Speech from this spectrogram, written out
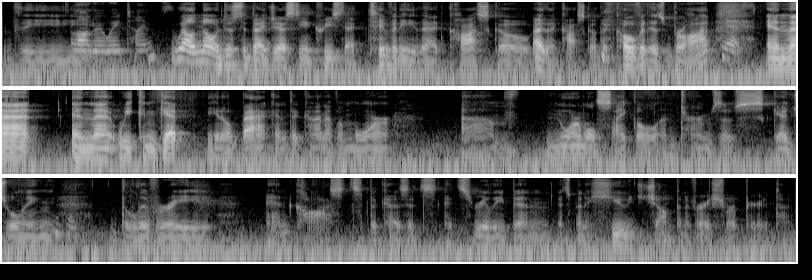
the Longer wait times. well, no, just to digest the increased activity that Costco, uh, that Costco, that COVID has brought, Yes. and that and that we can get you know back into kind of a more um, normal cycle in terms of scheduling, Mm-hmm. delivery, and costs because it's it's really been it's been a huge jump in a very short period of time.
